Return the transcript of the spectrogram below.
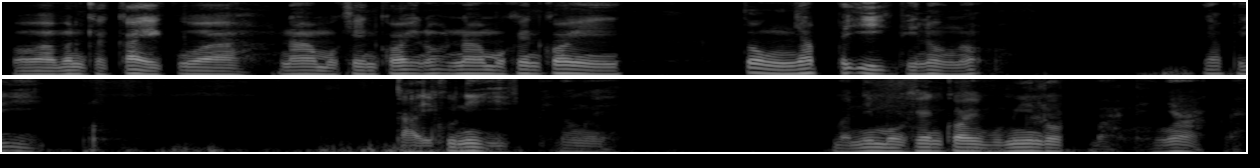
เพราะว่ามันก็ใกล้กว่านาหมเคนก้อยเนาะนาหมเคนก้อยต้องยับไปอีกพี่น้องเนาะยับไปอีก ไก่กูนี่อีกพี่น้องเลยบัดนี้หมเคนก้อยบ่มีรถบาดนี้ยากเลย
